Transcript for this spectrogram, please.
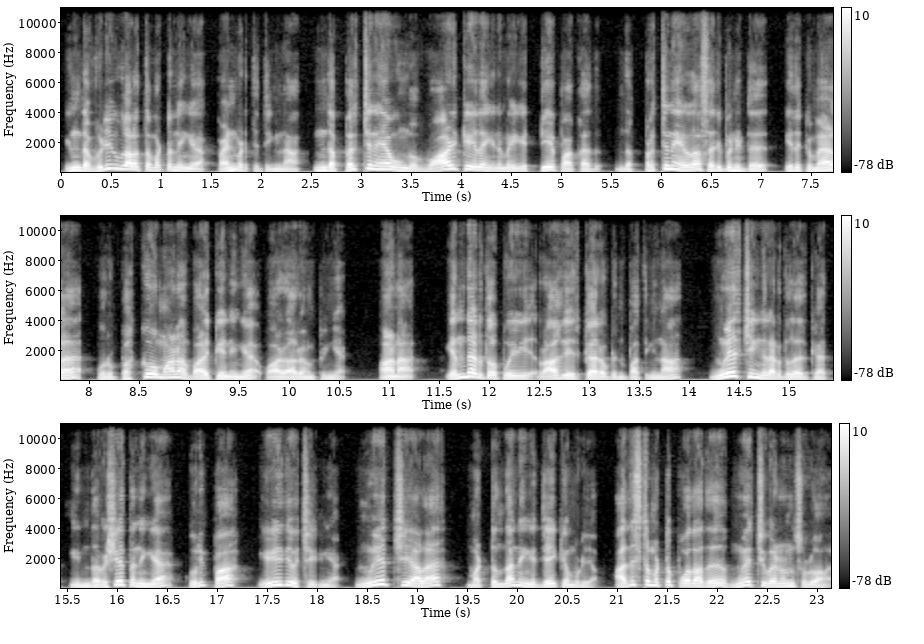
இந்த விடிவு காலத்தை மட்டும் நீங்க பயன்படுத்திட்டீங்கன்னா இந்த பிரச்சனையை உங்க வாழ்க்கையில இனிமே எட்டியே பார்க்காது. இந்த பிரச்சனையெல்லாம் சரி பண்ணிட்டு இதுக்கு மேல ஒரு பக்குவமான வாழ்க்கையை நீங்கள் வாழ ஆரம்பிப்பீங்க. ஆனா எந்த இடத்துல போய் ராகு இருக்கார் அப்படின்னு பார்த்தீங்கன்னா முயற்சிங்கிற இடத்துல இருக்கார். இந்த விஷயத்த நீங்க குறிப்பா எழுதி வச்சுக்கிங்க. முயற்சியால மட்டும்தான் நீங்க ஜெயிக்க முடியும். அதிர்ஷ்டம் மட்டும் போதாது முயற்சி வேணும்னு சொல்லுவாங்க.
